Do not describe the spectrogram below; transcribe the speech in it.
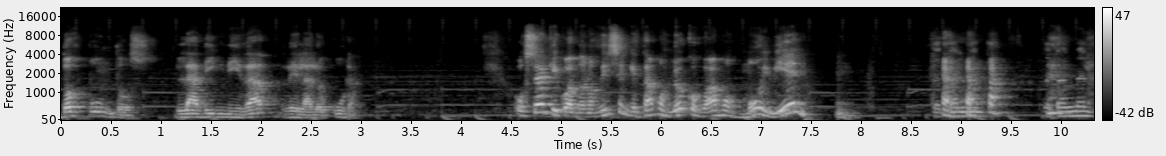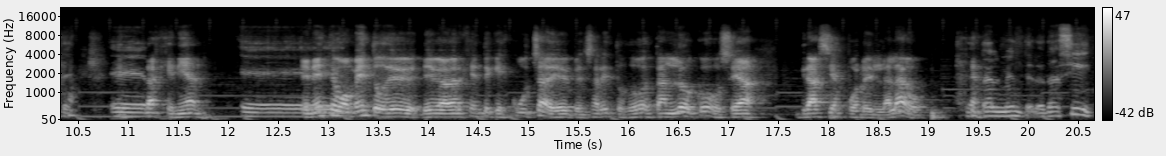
Dos puntos, la dignidad de la locura. O sea que cuando nos dicen que estamos locos vamos muy bien. Totalmente, totalmente. Está eh, genial. Eh, en este momento debe, debe, haber gente que escucha, debe pensar estos dos están locos, o sea, gracias por el halago. Totalmente, total, sí.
